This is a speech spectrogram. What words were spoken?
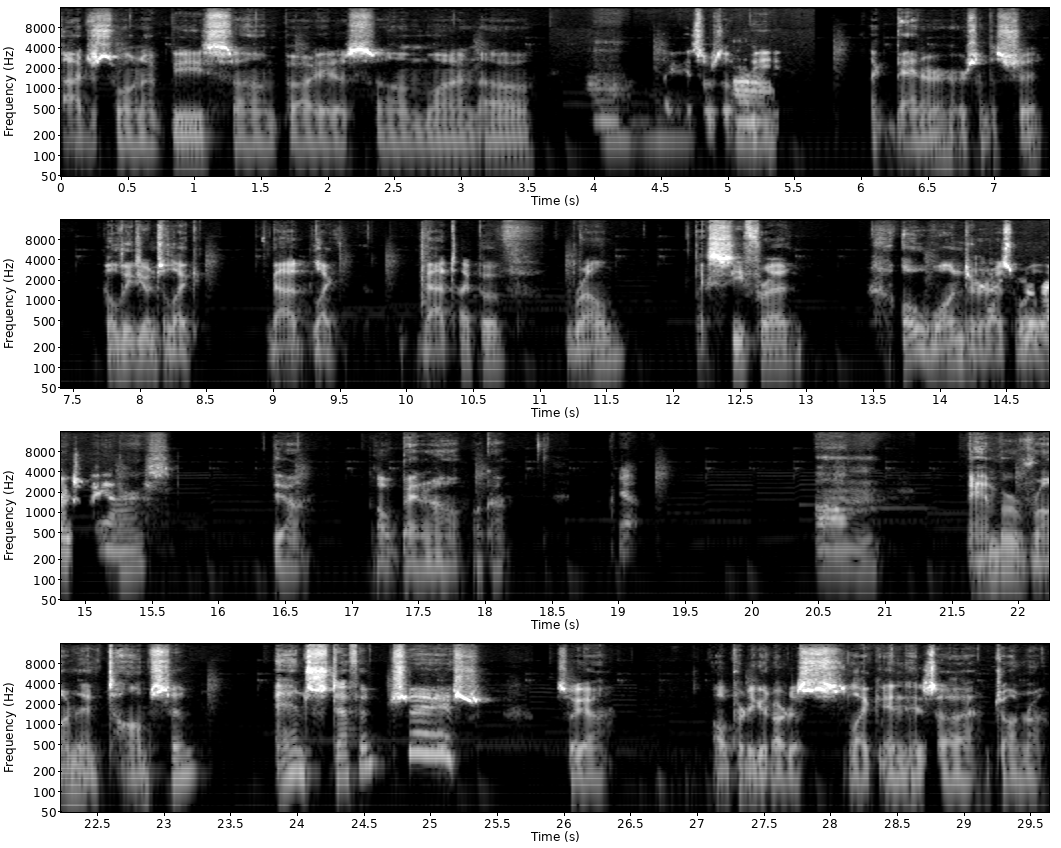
I just wanna be somebody to someone. Oh, like it's sort of a beat, like banner or some shit. He'll lead you into like that, like that type of realm, like Seafret. Oh, Wonder as You're well. right, banners. Yeah. Oh, banner. Oh, okay. Yeah. Um, Amber, Run, and Thompson, and Stefan Chase. So yeah, all pretty good artists, like in his uh genre.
